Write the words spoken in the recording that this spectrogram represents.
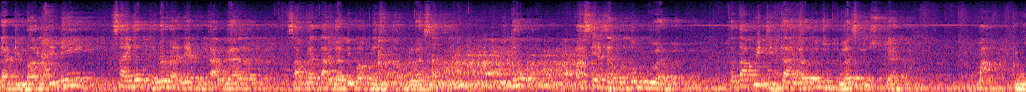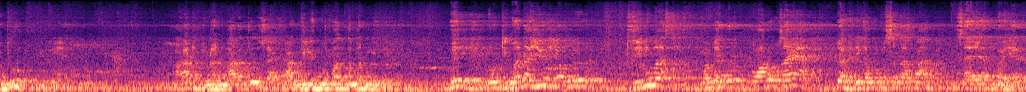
Nah di Maret ini saya ingat benar hanya di tanggal sampai tanggal 15-16an itu masih ada pertumbuhan. Tetapi di tanggal 17 itu sudah mak gelubuk gitu ya. Maka di bulan Maret itu saya panggilin teman-teman gitu. Hei mau di mana? Yuk kamu di sini mas. Mampir warung saya. Udah ini kamu pesen apa? Saya yang bayar.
